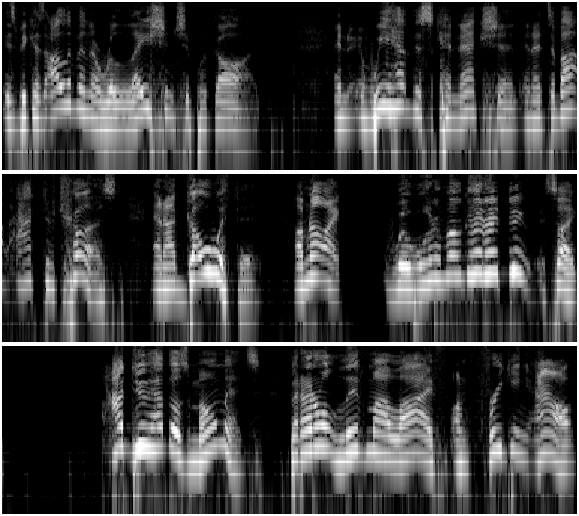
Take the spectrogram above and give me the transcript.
is because I live in a relationship with God. And, and we have this connection, and it's about active trust, and I go with it. I'm not like, well, what am I going to do? It's like, I do have those moments, but I don't live my life on freaking out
